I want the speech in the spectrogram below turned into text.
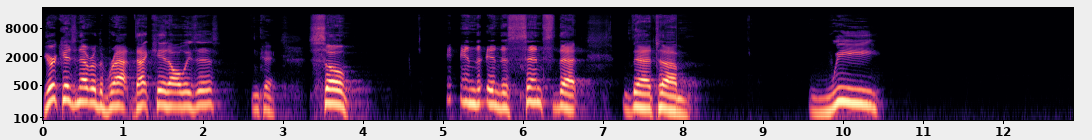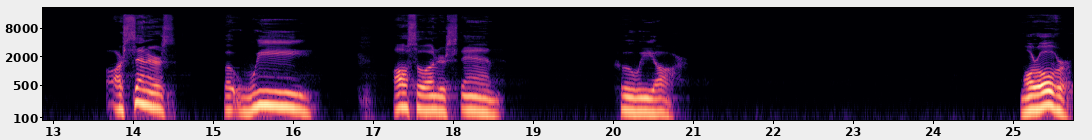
Your kid's never the brat. That kid always is. Okay. So, in the, in the sense that that um, we are sinners, but we also understand who we are. Moreover,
